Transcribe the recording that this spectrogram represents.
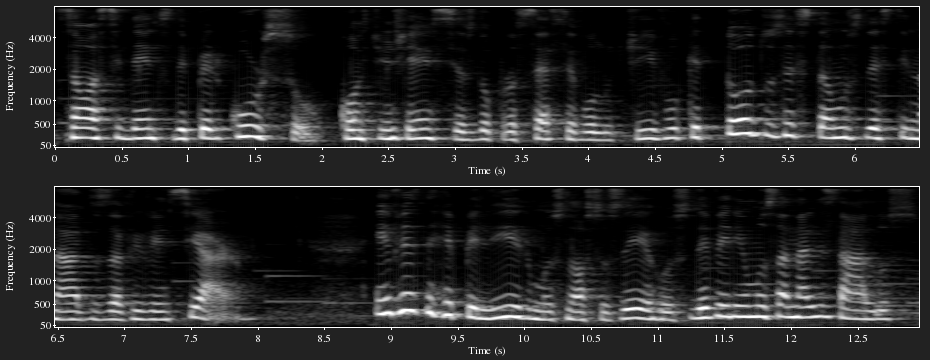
São acidentes de percurso, contingências do processo evolutivo que todos estamos destinados a vivenciar. Em vez de repelirmos nossos erros, deveríamos analisá-los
